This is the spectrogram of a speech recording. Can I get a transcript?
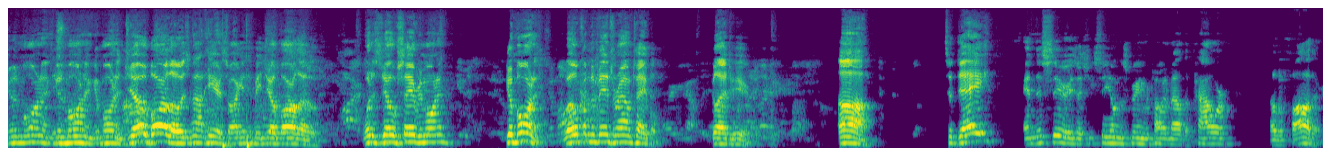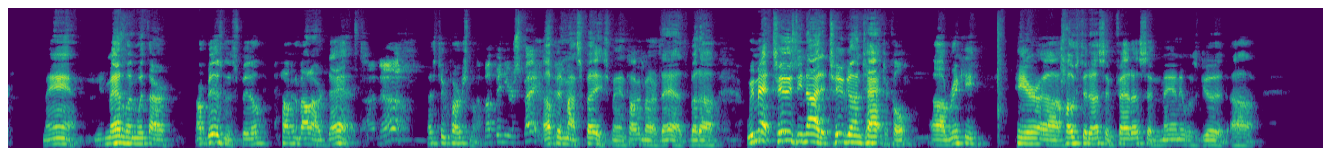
Good morning, good morning, good morning. Joe Barlow is not here, so I get to be Joe Barlow. What does Joe say every morning? Good morning. Welcome to Men's Roundtable. Glad you're here. Uh, today and this series, as you see on the screen, we're talking about the power of a father. Man, you're meddling with our, our business, Phil, talking about our dads. I know. That's too personal. I'm up in your space. up in my space, man, talking about our dads. But uh, we met Tuesday night at Two Gun Tactical. Uh, Ricky here uh, hosted us and fed us, and man, it was good. Uh,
